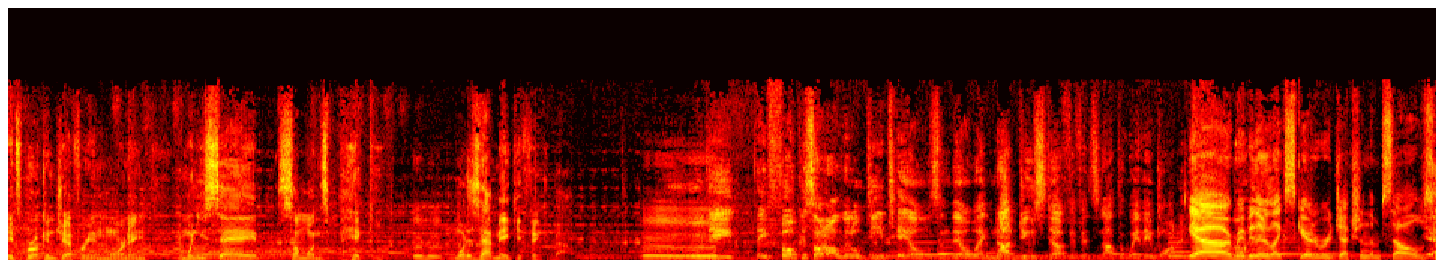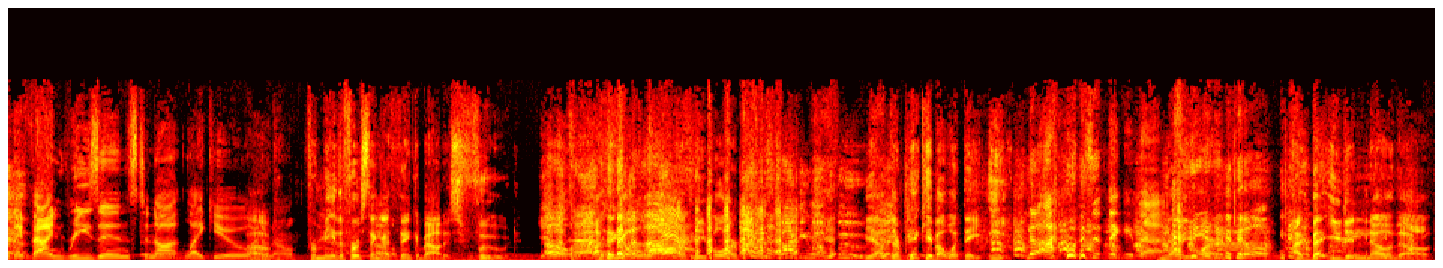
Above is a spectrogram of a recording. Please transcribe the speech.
It's Brooke and Jeffrey in the morning. And when you say someone's picky, mm-hmm. what does that make you think about? Mm. They they focus on all little details and they'll like not do stuff if it's not the way they want it. Yeah, or maybe they're like scared of rejection themselves, so they find reasons to not like you. I Oh, don't know. For me, the first thing I Oh. think about is food. Yeah, that's what oh. I think a lot of people are. I was talking about food. Yeah, like- they're picky about what they eat. No, I wasn't thinking that. No, you weren't. no. I bet you didn't know though.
